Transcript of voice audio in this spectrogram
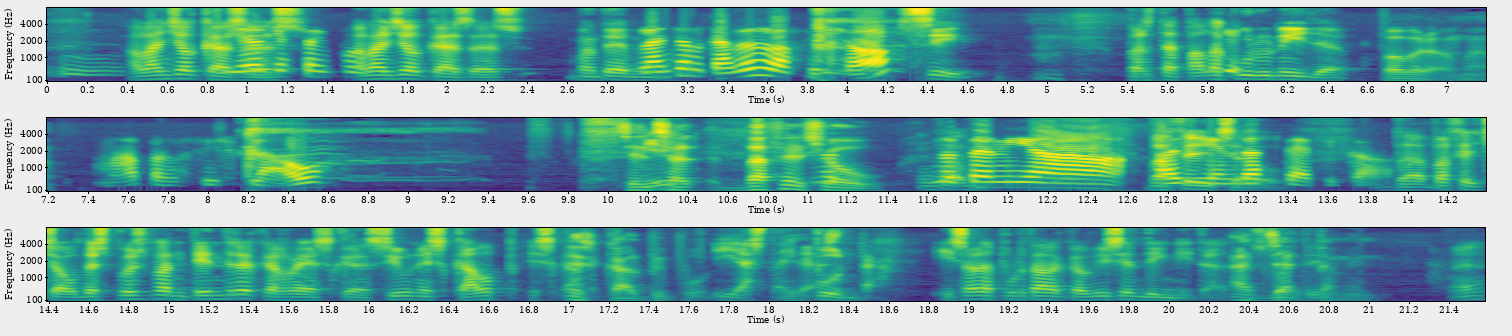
mm, A l'Àngel Casas, a l'Àngel Casas, matem L'Àngel Casas va fer això? Sí, per tapar la coronilla. Pobre home. Home, però sisplau, Sense... Va fer el show. no tenia Va fer el agenda show. estètica. Va, va fer el show. Després va entendre que res, que si un és calp, és calp. És calp i punt. I ja està, i Ja punt. I s'ha de portar la calvície en dignitat. Exactament. Eh?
